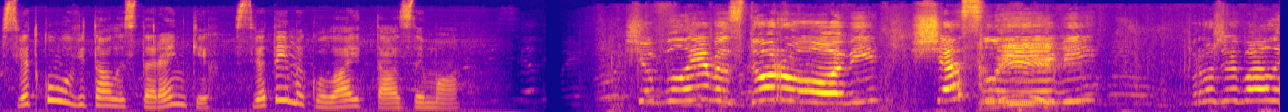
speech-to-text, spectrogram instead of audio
Святково вітали стареньких Святий Миколай та Зима. Щоб були ви здорові, щасливі, проживали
